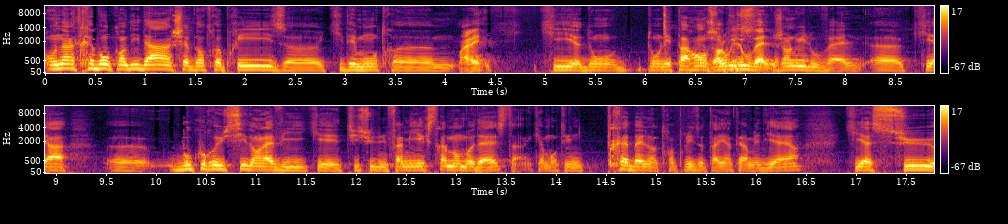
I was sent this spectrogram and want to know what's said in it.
on a un très bon candidat, un chef d'entreprise euh, qui démontre, euh, qui, dont, les parents Jean-Louis Louvel, Jean-Louis Louvel, euh, qui a beaucoup réussi dans la vie, qui est issu d'une famille extrêmement modeste, qui a monté une très belle entreprise de taille intermédiaire, qui a su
